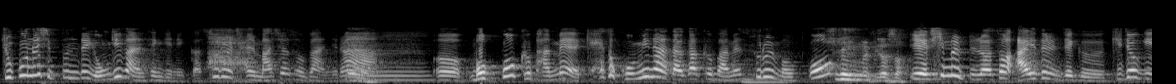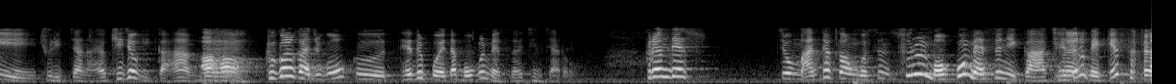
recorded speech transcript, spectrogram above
죽고는 싶은데 용기가 안 생기니까 술을 잘 마셔서가 아니라 네. 음. 어, 먹고 그 밤에 계속 고민하다가 그 밤에 술을 먹고 술의 힘을 빌어서? 예 힘을 빌려서 아이들 이제 그 기저귀 줄 있잖아요. 기저귀감 아하. 그걸 가지고 그 대들보에다 목을 맸어요 진짜로. 그런데 수- 좀 안타까운 것은 술을 먹고 맸으니까 제대로 맸겠어요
